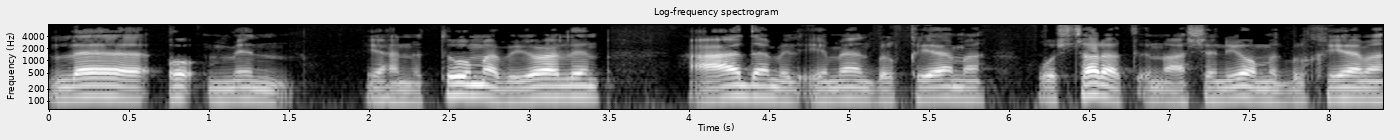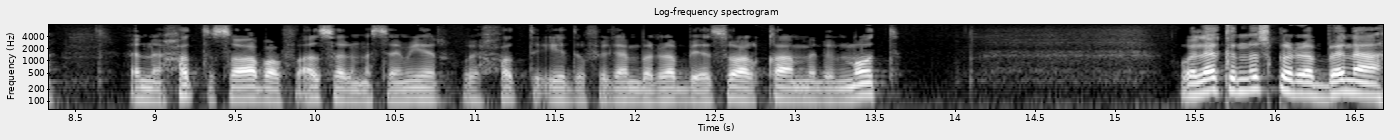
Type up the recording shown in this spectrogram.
لا أؤمن. يعني توما بيعلن عدم الإيمان بالقيامة واشترط إنه عشان يؤمن بالقيامة إنه يحط صوابعه في أثر المسامير ويحط إيده في جنب الرب يسوع القائم من الموت. ولكن نشكر ربنا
